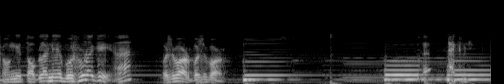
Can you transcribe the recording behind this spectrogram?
সঙ্গে তবলা নিয়ে বসবো নাকি হ্যাঁ? বসে পড় বসে পড়। এক মিনিট।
